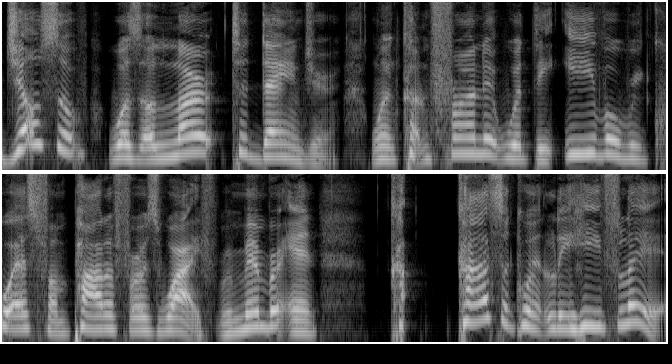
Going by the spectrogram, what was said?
Joseph was alert to danger when confronted with the evil request from Potiphar's wife. Remember, and co- consequently, he fled.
